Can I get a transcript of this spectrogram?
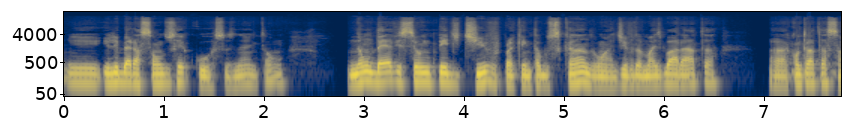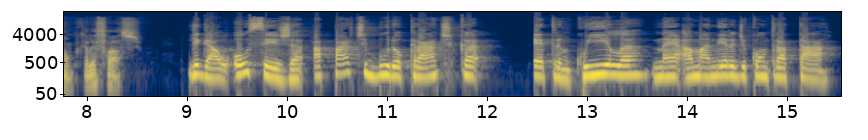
e, e, liberação dos recursos. Né? Então, não deve ser um impeditivo para quem está buscando uma dívida mais barata a contratação, porque ela é fácil. Legal, ou seja, a parte burocrática é tranquila, né? A maneira de contratar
